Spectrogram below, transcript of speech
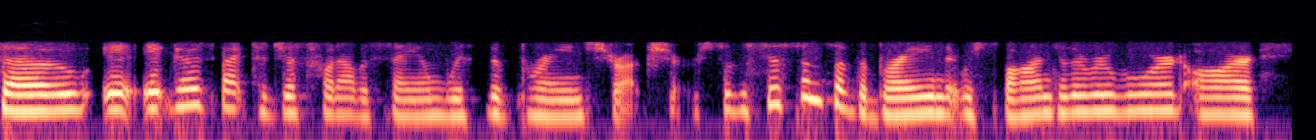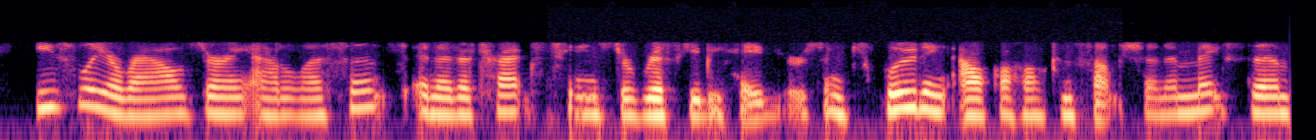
So it, it, goes back to just what I was saying with the brain structure. So the systems of the brain that respond to the reward are easily aroused during adolescence, and it attracts teens to risky behaviors, including alcohol consumption, and makes them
